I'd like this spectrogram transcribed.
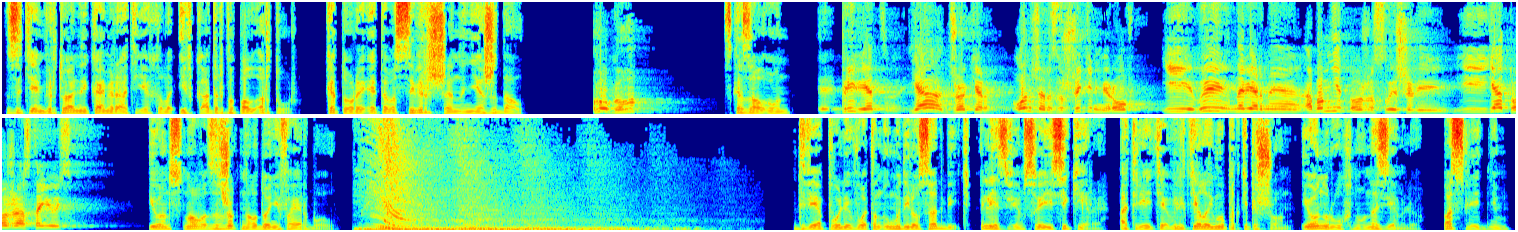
Затем виртуальная камера отъехала, и в кадр попал Артур который этого совершенно не ожидал. «Ого!» — сказал он. «Э, «Привет, я Джокер, он же Разрушитель миров. И вы, наверное, обо мне тоже слышали, и я тоже остаюсь». И он снова зажег на ладони фаербол. Две пули вот он умудрился отбить лезвием своей секиры, а третья влетела ему под капюшон, и он рухнул на землю, последним.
